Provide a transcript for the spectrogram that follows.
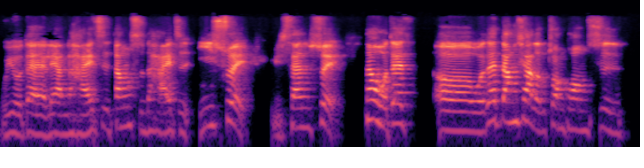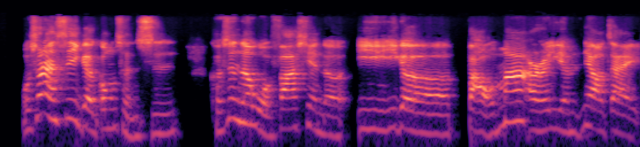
我有带两个孩子，当时的孩子一岁与三岁。那我在呃我在当下的状况是，我虽然是一个工程师。可是呢，我发现呢，以一个宝妈而言，要在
